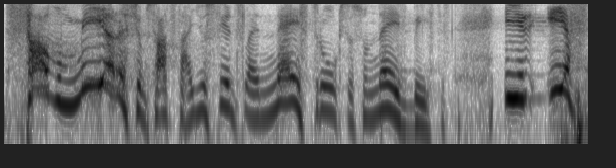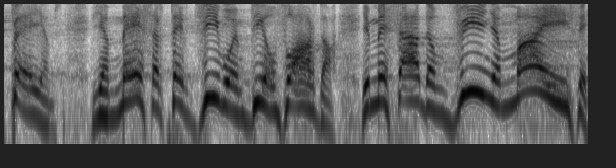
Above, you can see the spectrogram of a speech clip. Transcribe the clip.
Savu mieru es jums atstāju, jūs sirds, lai neiztrūkstas un neizbīstas. Ir iespējams, ja mēs ar tevi dzīvojam Dieva vārdā, ja mēs ēdam viņa maizi,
